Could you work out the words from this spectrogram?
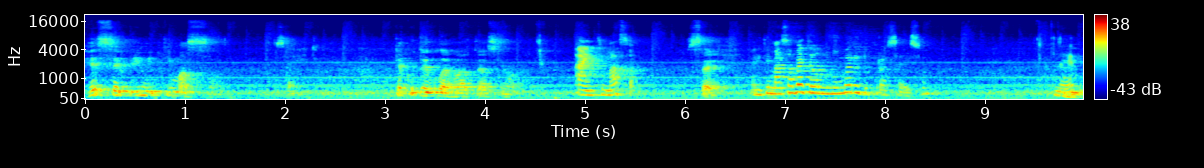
recebi uma intimação. Certo. O que é que eu devo levar até a senhora? A intimação. Certo. A intimação vai ter o número do processo, né?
